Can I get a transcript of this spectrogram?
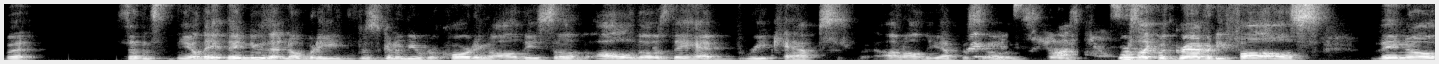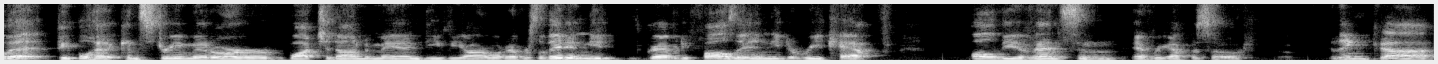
but since you know they, they knew that nobody was going to be recording all these, so all of those they had recaps on all the episodes. Whereas, whereas like with Gravity Falls, they know that people had, can stream it or watch it on demand, DVR, whatever. So they didn't need Gravity Falls. They didn't need to recap all the events in every episode. I think uh,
